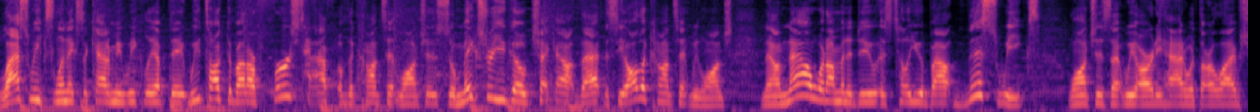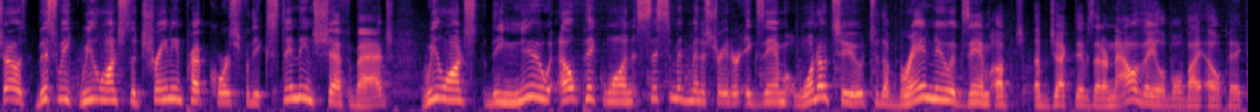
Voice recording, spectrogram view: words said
Last week's Linux Academy weekly update, we talked about our first half of the content launches, so make sure you go check out that to see all the content we launched. Now, now what I'm gonna do is tell you about this week's launches that we already had with our live shows. This week, we launched the training prep course for the Extending Chef badge. We launched the new LPIC 1 System Administrator Exam 102 to the brand new exam ob objectives that are now available by LPIC.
